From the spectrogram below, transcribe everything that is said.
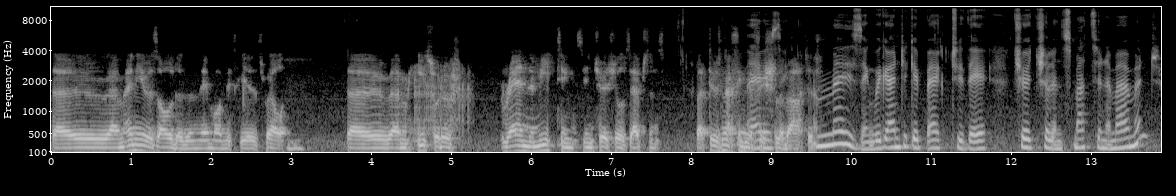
So, um, and he was older than them, obviously, as well. So um, he sort of ran the meetings in Churchill's absence, but there was nothing official about it. Amazing. We're going to get back to their Churchill and Smuts in a moment.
